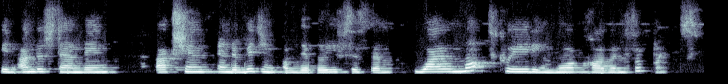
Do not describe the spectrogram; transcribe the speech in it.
in understanding, actions, and the vision of their belief system while not creating more carbon footprints.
